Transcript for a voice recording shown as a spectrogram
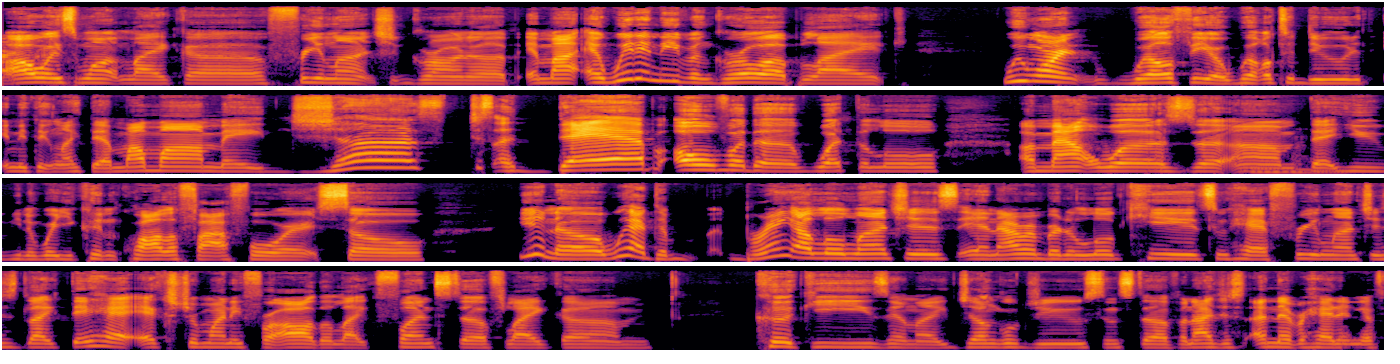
always want like a free lunch growing up. And my and we didn't even grow up like we weren't wealthy or well to do anything like that. My mom made just just a dab over the what the little amount was uh, um mm-hmm. that you you know where you couldn't qualify for it. So you know, we had to bring our little lunches. And I remember the little kids who had free lunches, like they had extra money for all the like fun stuff, like um cookies and like jungle juice and stuff. And I just I never had enough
